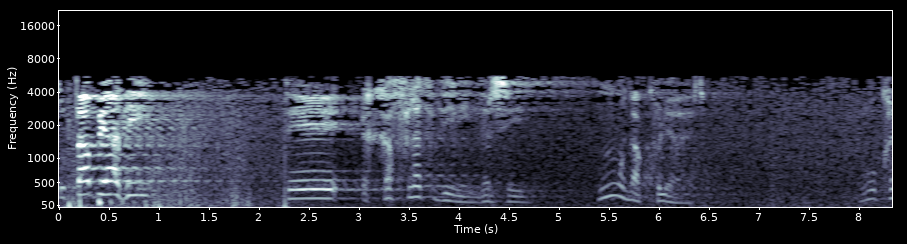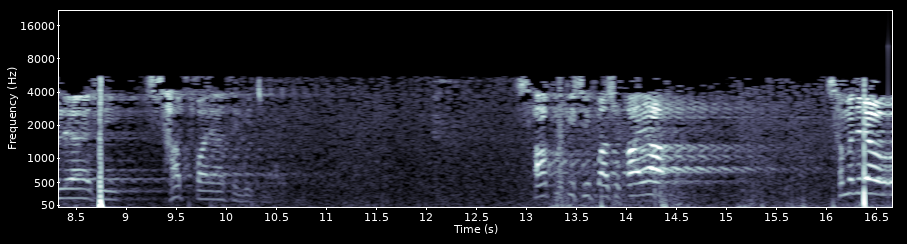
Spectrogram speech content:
ستا پیا سی تے غفلت دی نیندر سی۔ منہ کھلیا ہوا سی منہ کھلیا سی، سپ آیا تے بچ سپ کسی پاس آیا۔ سمجھ رہے ہو؟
